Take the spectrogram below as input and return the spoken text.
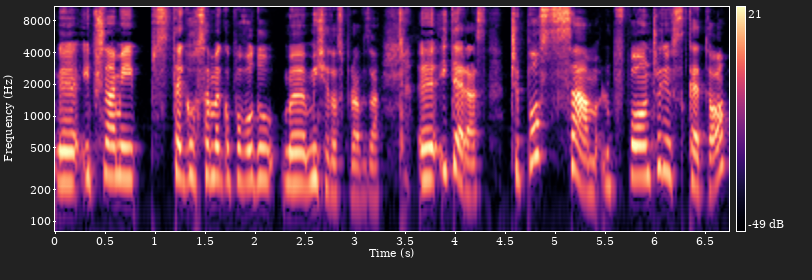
Yy, I przynajmniej z tego samego powodu yy, mi się to sprawdza. Y, I teraz, czy post sam lub w połączeniu z keto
